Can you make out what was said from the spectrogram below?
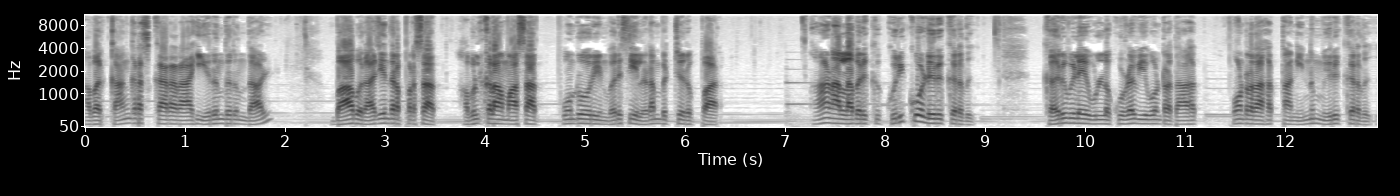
அவர் காங்கிரஸ்காரராகி இருந்திருந்தால் பாபு ராஜேந்திர பிரசாத் அபுல் கலாம் ஆசாத் போன்றோரின் வரிசையில் இடம்பெற்றிருப்பார் ஆனால் அவருக்கு குறிக்கோள் இருக்கிறது. கருவிலே உள்ள குழவி போன்றதாக போன்றதாகத்தான் இன்னும் இருக்கிறது.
